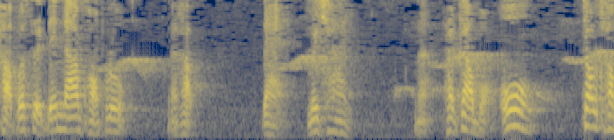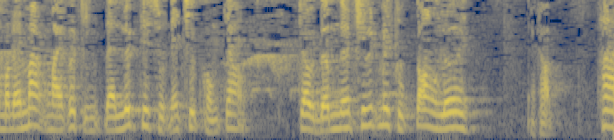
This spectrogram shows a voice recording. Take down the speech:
ข่าวประเสริฐในนามของพระองค์นะครับ แต่ไม่ใช่นะพระเจ้าบอกโอ้ เจ้าทำอะไรมากมายก็จริงแต่ลึกที่สุดในชีวิตของเจ้า เจ้าดำเนินชีวิตไม่ถูกต้องเลยนะครับ ถ้า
